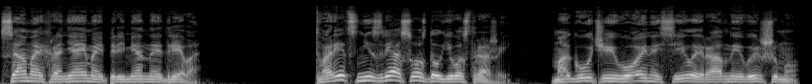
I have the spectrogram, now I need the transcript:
Самое охраняемое переменное древо. Творец не зря создал его стражей. Могучие воины силой, равные высшему.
